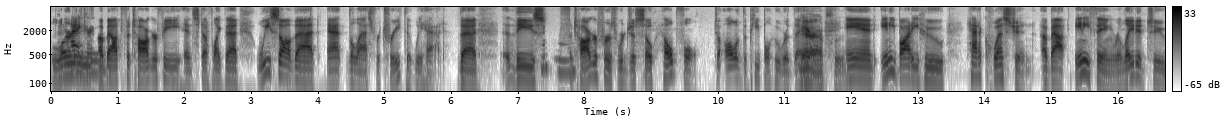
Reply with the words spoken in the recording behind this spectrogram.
learning agree. about photography and stuff like that. We saw that at the last retreat that we had. That uh, these Mhm. photographers were just so helpful to all of the people who were Yeah, there. absolutely. And anybody who had a question about anything related to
